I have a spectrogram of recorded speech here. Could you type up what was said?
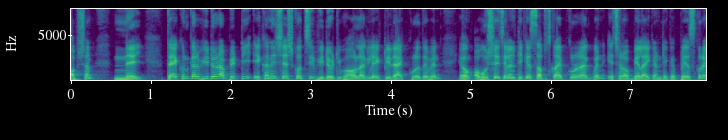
অপশান নেই। তো এখনকার ভিডিওর আপডেটটি এখানেই শেষ করছি। ভিডিওটি ভালো লাগলে একটি লাইক করে দেবেন এবং অবশ্যই চ্যানেলটিকে সাবস্ক্রাইব করে রাখবেন। এছাড়াও বেল আইকনটিকে প্রেস করে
